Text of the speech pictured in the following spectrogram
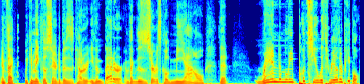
in fact, we can make those serendipitous encounter even better. In fact, there's a service called Meow that randomly puts you with three other people.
